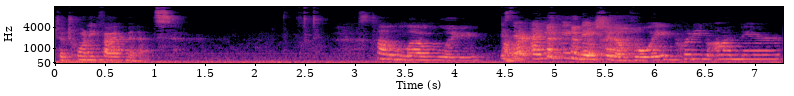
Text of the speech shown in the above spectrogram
to 25 minutes. How lovely. Is there anything they should avoid putting on there?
